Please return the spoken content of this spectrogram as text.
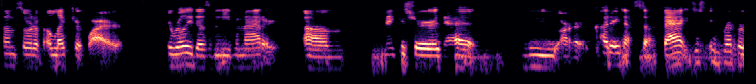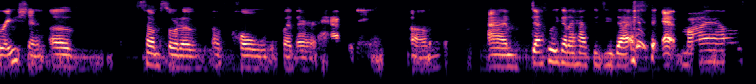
some sort of electric wire it really doesn't even matter. Um, making sure that you are cutting that stuff back just in preparation of some sort of, of cold weather happening. Um, I'm definitely gonna have to do that at my house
